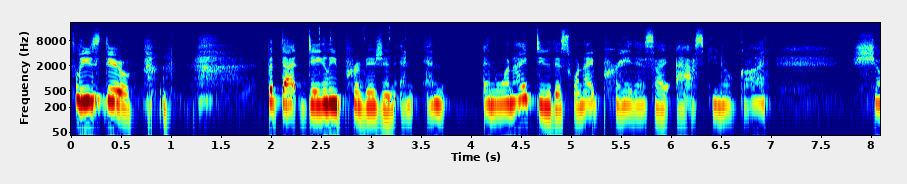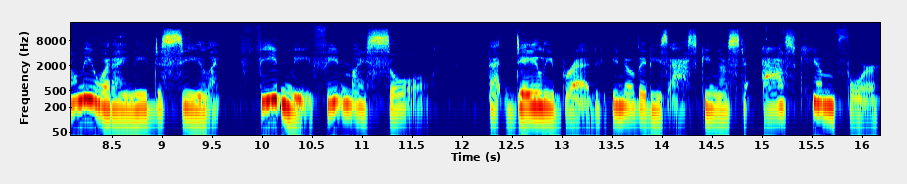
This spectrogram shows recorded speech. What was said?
Please do. but that daily provision. And, and, and when I do this, when I pray this, I ask, you know, God, show me what I need to see. Like, feed me, feed my soul that daily bread, you know, that He's asking us to ask Him for.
